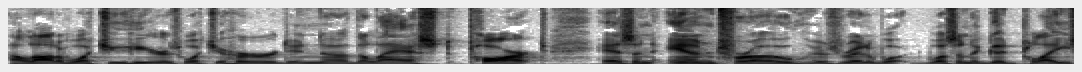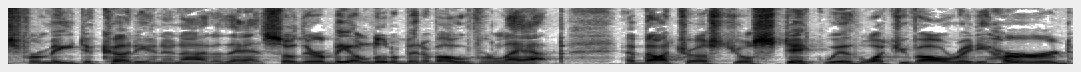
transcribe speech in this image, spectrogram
A lot of what you hear is what you heard in uh, the last part as an intro. There's really what wasn't a good place for me to cut in and out of that, so there'll be a little bit of overlap but I trust you'll stick with what you've already heard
